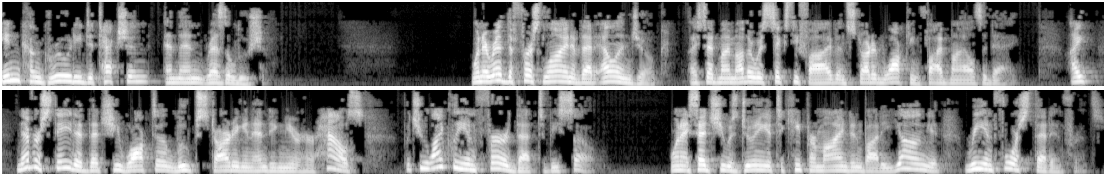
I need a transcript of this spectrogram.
incongruity detection and then resolution. When I read the first line of that Ellen joke, I said my mother was 65 and started walking five miles a day. I never stated that she walked a loop starting and ending near her house, but you likely inferred that to be so. When I said she was doing it to keep her mind and body young, it reinforced that inference.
